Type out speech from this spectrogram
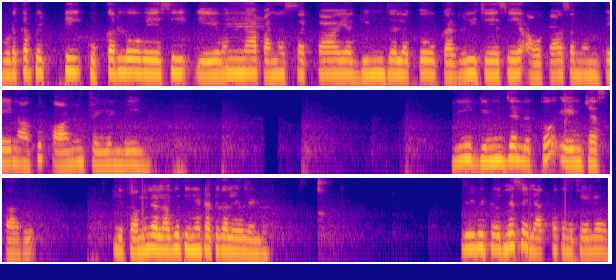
ఉడకపెట్టి కుక్కర్లో వేసి ఏమన్నా పనసకాయ గింజలతో కర్రీ చేసే అవకాశం ఉంటే నాకు కామెంట్ చేయండి. ఈ గింజలతో ఏం చేస్తారు? ఈ పనులు ఎలాగో తినేటట్టుగా లేవులేండి. వీటి వదిలేసే లేకపోతే ఇంకా చేయలేవు.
